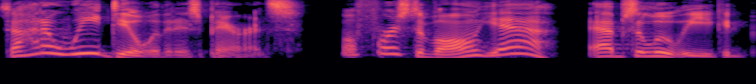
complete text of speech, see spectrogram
So, how do we deal with it as parents? Well, first of all, yeah, absolutely. You could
